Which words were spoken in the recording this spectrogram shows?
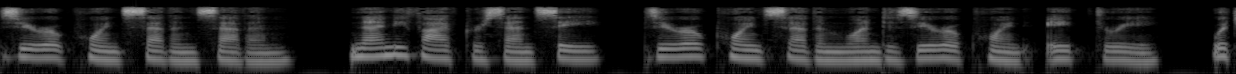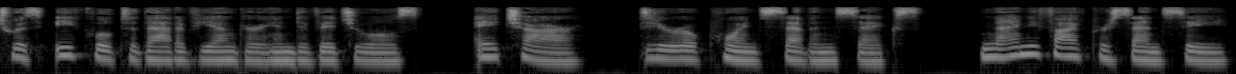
0.77, 95% C 0.71 to 0.83, which was equal to that of younger individuals, HR 0.76, 95% C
